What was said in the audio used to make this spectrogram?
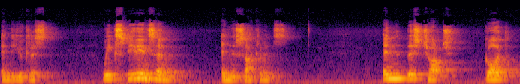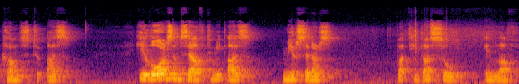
in the Eucharist. We experience him in the sacraments. In this church, God comes to us. He lowers himself to meet us, mere sinners, but he does so in love.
